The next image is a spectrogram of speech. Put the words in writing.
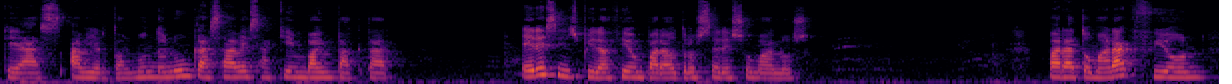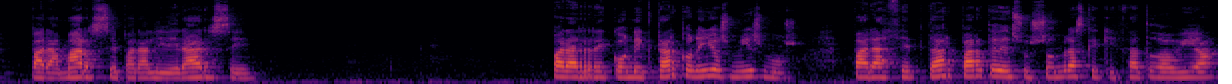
que has abierto al mundo, nunca sabes a quién va a impactar. Eres inspiración para otros seres humanos, para tomar acción, para amarse, para liderarse, para reconectar con ellos mismos, para aceptar parte de sus sombras que quizá todavía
